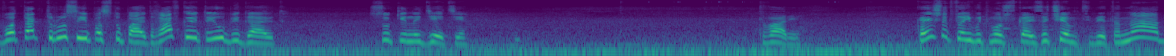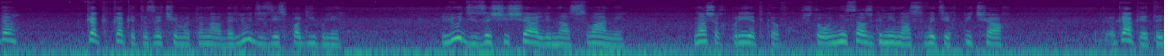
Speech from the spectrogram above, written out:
Вот так трусы и поступают. Гавкают и убегают. Сукины дети. твари. Конечно, кто-нибудь может сказать, зачем тебе это надо? Как, как это, зачем это надо? Люди здесь погибли. Люди защищали нас с вами, наших предков, что не сожгли нас в этих печах. Как это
